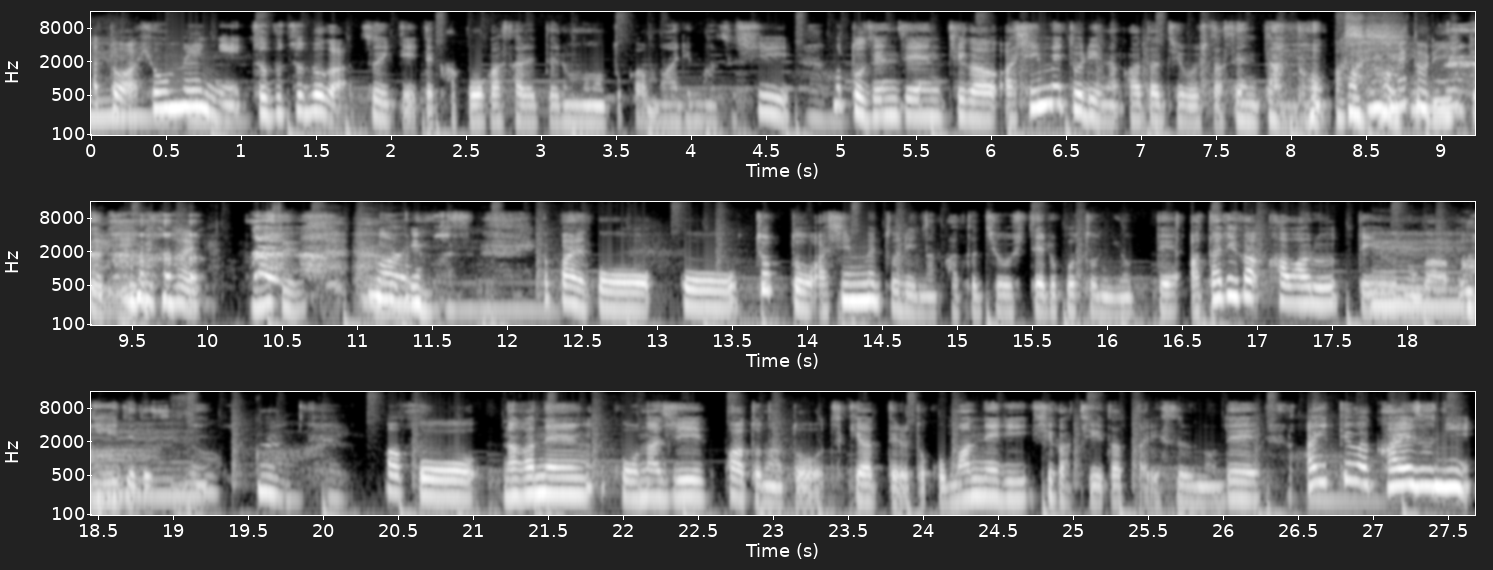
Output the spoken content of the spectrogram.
あとは表面につぶつぶがついていて加工がされているものとかもありますし、もっと全然違うアシンメトリーな形をした先端の。アシンメトリー？はいなぜ？もあります。やっぱりこう、こう、ちょっとアシンメトリーな形をしていることによって、当たりが変わるっていうのが売りでですね。うんまあ、こう、長年、こう、同じパートナーと付き合ってると、こう、マンネリしがちだったりするので、相手は変えずに、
